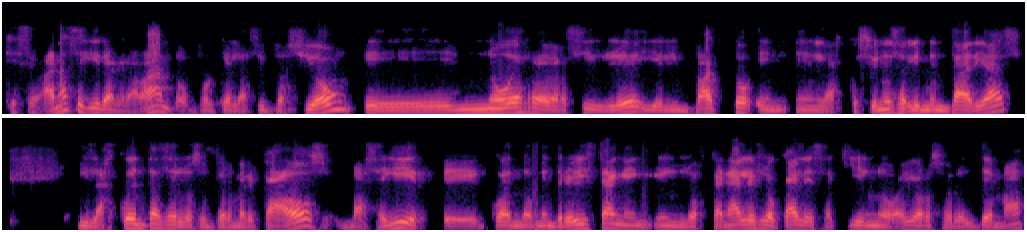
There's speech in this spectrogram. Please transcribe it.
que se van a seguir agravando porque la situación eh, no es reversible y el impacto en, en las cuestiones alimentarias y las cuentas de los supermercados va a seguir. Eh, cuando me entrevistan en, en, los canales locales aquí en Nueva York sobre el tema,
